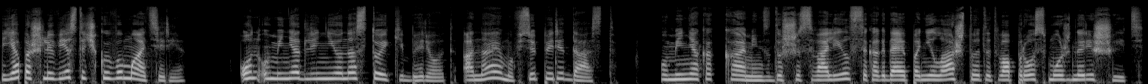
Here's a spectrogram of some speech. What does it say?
Я пошлю весточку его матери. Он у меня для нее настойки берет, она ему все передаст. У меня как камень с души свалился, когда я поняла, что этот вопрос можно решить.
